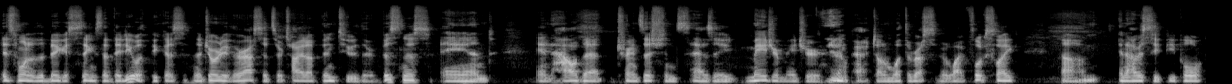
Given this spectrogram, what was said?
it's one of the biggest things that they deal with because the majority of their assets are tied up into their business and and how that transitions has a major major yeah. impact on what the rest of their life looks like. Um, and obviously, people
